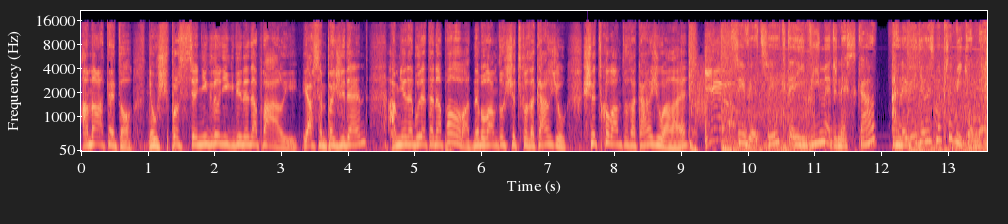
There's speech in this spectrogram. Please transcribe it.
a máte to. Mě už prostě nikdo nikdy nenapálí. Já jsem prezident a mě nebudete napalovat, nebo vám to všetko zakážu. Všetko vám to zakážu, ale... Tři věci, které víme dneska a nevěděli jsme před víkendem.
